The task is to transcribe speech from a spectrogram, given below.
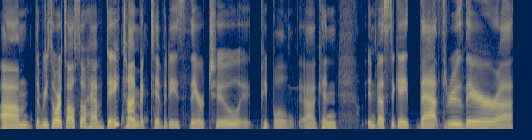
Um, the resorts also have daytime activities there too. People uh, can investigate that through their uh,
